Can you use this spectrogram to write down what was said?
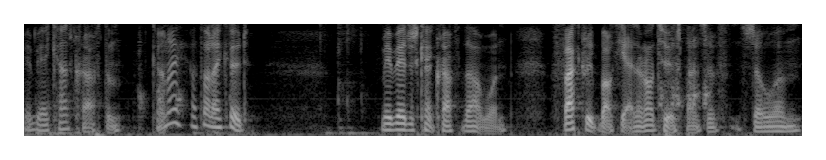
Maybe I can't craft them. Can I? I thought I could. Maybe I just can't craft that one. Factory box, yeah, they're not too expensive. So, um,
